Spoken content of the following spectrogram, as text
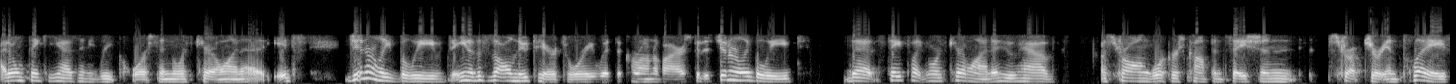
I don't think he has any recourse in North Carolina. It's generally believed, you know, this is all new territory with the coronavirus, but it's generally believed that states like North Carolina, who have a strong workers' compensation structure in place,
